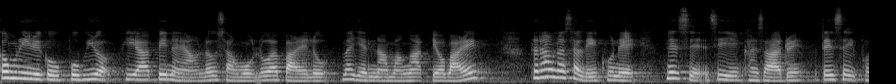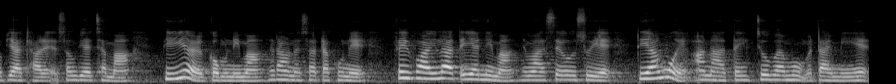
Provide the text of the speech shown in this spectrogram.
ကုမ္ပဏီတွေကိုပို့ပြီးတော့ဖိအားပေးနိုင်အောင်လှုံ့ဆော်မှုလိုအပ်ပါတယ်လို့မတ်ရနာမောင်ကပြောပါတယ်။2024ခုနှစ်နှစ်စဉ်အစည်းအဝေးခန်းစာအတွင်းအသေးစိတ်ဖော်ပြထားတဲ့အဆုံးဖြတ်ချက်မှာ PEL ကုမ္ပဏီမှာ2021ခုနှစ်ဖေဖော်ဝါရီလ1ရက်နေ့မှာမြန်မာစစ်အုပ်စုရဲ့တရားမဝင်အာဏာသိမ်းကြိုးပမ်းမှုမတိုင်မီရဲ့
